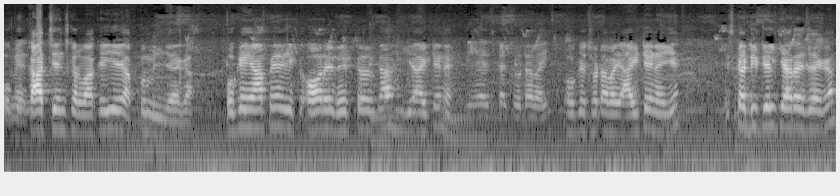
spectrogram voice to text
ओके कांच चेंज करवा के ये आपको मिल जाएगा। ओके यहाँ पे एक और है रेड कलर का ये आई टेन है। ये है इसका छोटा भाई। ओके छोटा भाई आई टेन है ये। इसका डिटेल क्या रह जाएगा?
